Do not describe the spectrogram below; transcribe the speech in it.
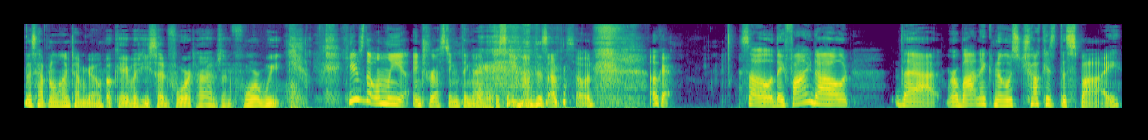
This happened a long time ago. Okay, but he said four times in four weeks. Here's the only interesting thing I have to say about this episode. Okay. So they find out that Robotnik knows Chuck is the spy.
